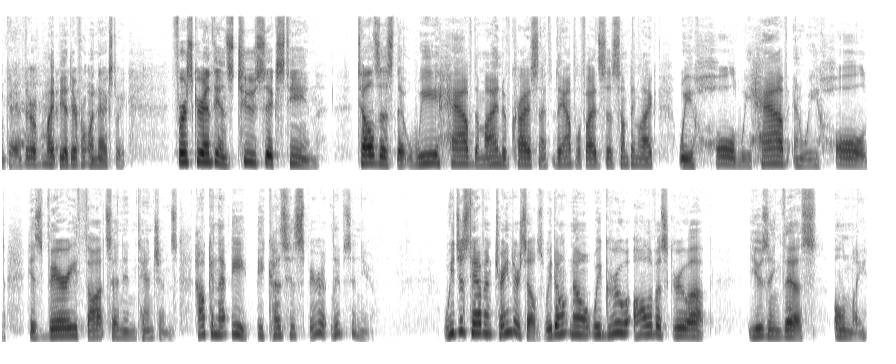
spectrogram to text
Okay, there might be a different one next week. 1 Corinthians 2.16 tells us that we have the mind of Christ. And the Amplified says something like, we hold, we have, and we hold his very thoughts and intentions. How can that be? Because his spirit lives in you. We just haven't trained ourselves. We don't know. We grew, all of us grew up using this only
